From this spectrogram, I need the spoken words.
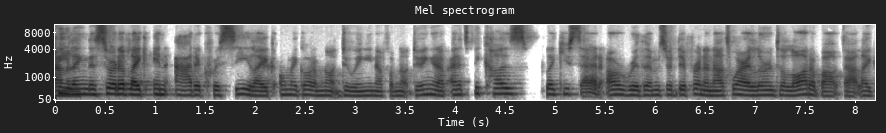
feeling this sort of like inadequacy like oh my god i'm not doing enough i'm not doing enough. And it's because like you said our rhythms are different and that's where i learned a lot about that. Like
